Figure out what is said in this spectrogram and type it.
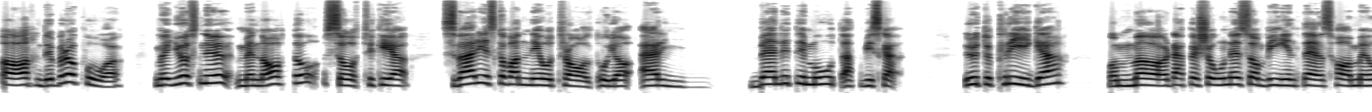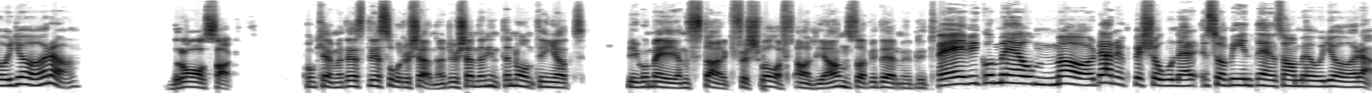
Ja, det beror på. Men just nu med NATO så tycker jag Sverige ska vara neutralt och jag är väldigt emot att vi ska ut och kriga och mörda personer som vi inte ens har med att göra. Bra sagt. Okej, okay, men det, det, är så du känner. Du känner inte någonting att vi går med i en stark försvarsallians och att vi därmed blir... Nej, vi går med och mördar personer som vi inte ens har med att göra.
